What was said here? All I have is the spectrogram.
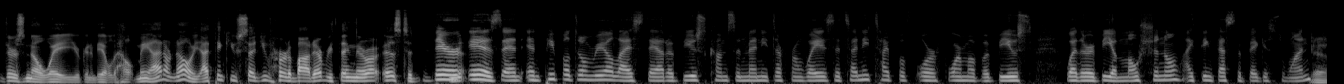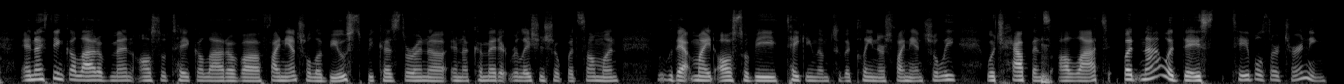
There's no way you're going to be able to help me. I don't know. I think you said you've heard about everything there is to. There is, and, and people don't realize that abuse comes in many different ways. It's any type of or form of abuse, whether it be emotional. I think that's the biggest one. Yeah. And I think a lot of men also take a lot of uh, financial abuse because they're in a in a committed relationship with someone that might also be taking them to the cleaners financially, which happens a lot. But nowadays, tables are turning,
